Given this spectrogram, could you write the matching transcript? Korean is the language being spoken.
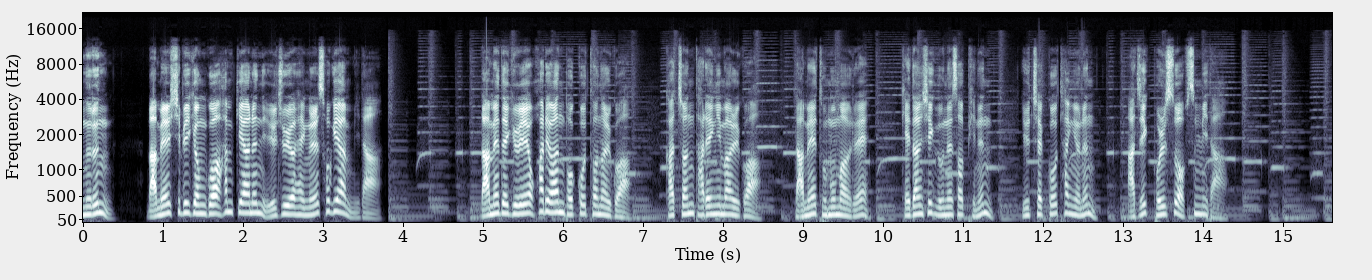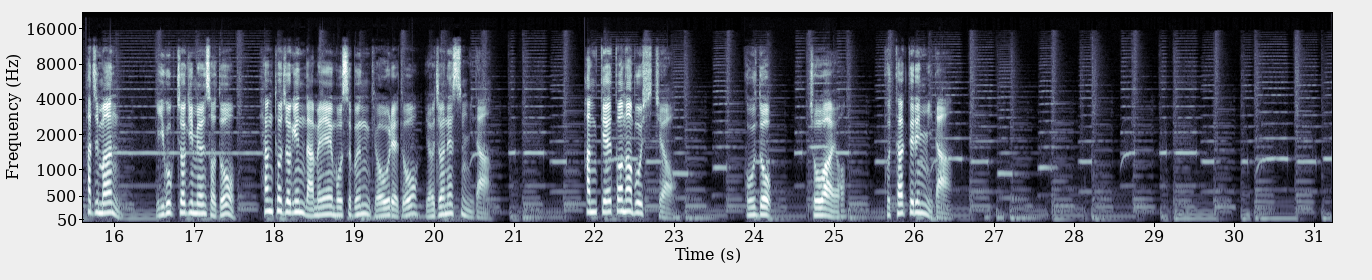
오늘은 남해 12경과 함께하는 일주 여행을 소개합니다. 남해대교의 화려한 벚꽃 터널과 가천 다랭이 마을과 남해 두무마을의 계단식 눈에서 피는 유채꽃 향연은 아직 볼 수 없습니다. 하지만 이국적이면서도 향토적인 남해의 모습은 겨울에도 여전했습니다. 함께 떠나보시죠. 구독, 좋아요 부탁드립니다.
